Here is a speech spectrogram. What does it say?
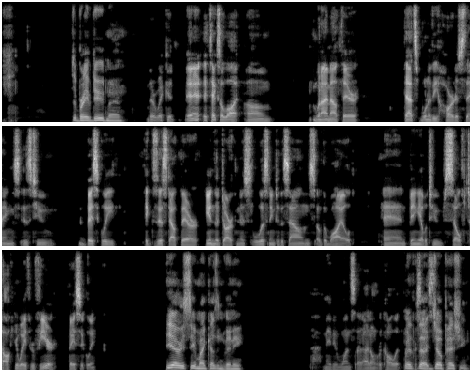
He's a brave dude, man. They're wicked and it, it takes a lot um when i'm out there that's one of the hardest things is to basically exist out there in the darkness listening to the sounds of the wild and being able to self-talk your way through fear basically You ever see my cousin Vinny maybe once i I don't recall it with uh. Joe Pesci?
